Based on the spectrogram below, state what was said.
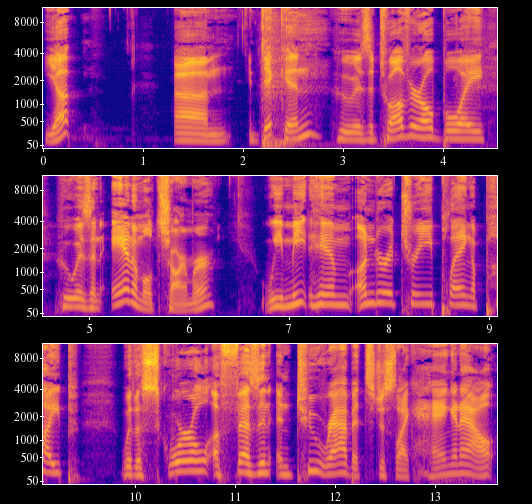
Yep. Um, Dickon, who is a 12 year old boy who is an animal charmer. We meet him under a tree playing a pipe with a squirrel, a pheasant, and two rabbits just like hanging out.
